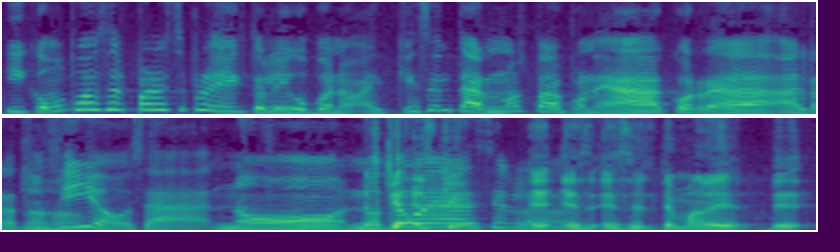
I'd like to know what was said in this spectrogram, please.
¿y cómo puedo hacer para este proyecto? Le digo, bueno, hay que sentarnos para poner a correr a- al ratoncillo, o sea, no, no es te que, voy es a decirlo. e- Es, es el tema de, de,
